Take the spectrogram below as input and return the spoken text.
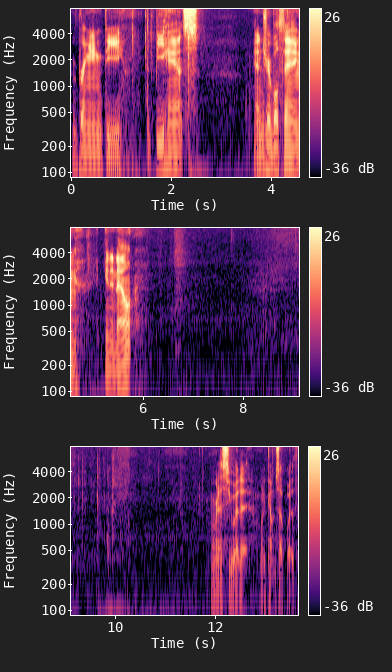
bringing the the Behance and Dribbble thing in and out. We're going to see what it what it comes up with.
